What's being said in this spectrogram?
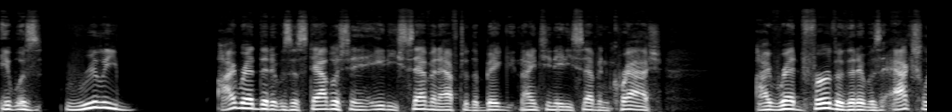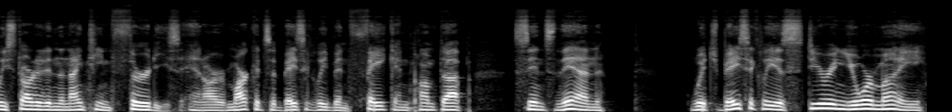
It was really I read that it was established in 87 after the big 1987 crash. I read further that it was actually started in the 1930s, and our markets have basically been fake and pumped up since then, which basically is steering your money.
